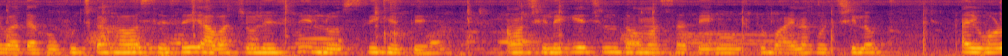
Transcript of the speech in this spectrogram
এবার দেখো, ফুচকা খাওয়া শেষেই আবার চলে এসেছি লস্যি খেতে। আমার ছেলে গিয়েছিল তো আমার সাথে, ও একটু বায়না করছিল। তাই ওর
